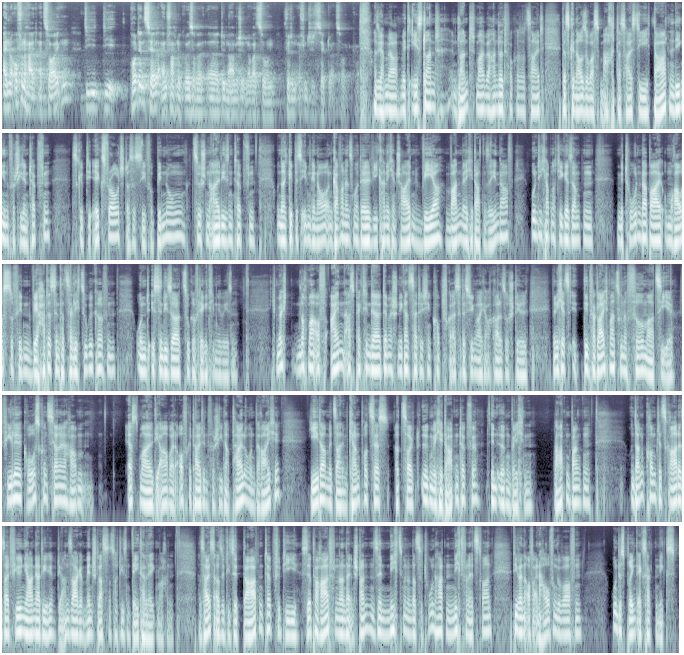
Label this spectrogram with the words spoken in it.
eine Offenheit erzeugen, die, die potenziell einfach eine größere äh, dynamische Innovation für den öffentlichen Sektor erzeugen kann. Also wir haben ja mit Estland ein Land mal behandelt vor kurzer Zeit, das genau sowas macht. Das heißt, die Daten liegen in verschiedenen Töpfen. Es gibt die X-Road, das ist die Verbindung zwischen all diesen Töpfen. Und dann gibt es eben genau ein Governance-Modell, wie kann ich entscheiden, wer wann welche Daten sehen darf, und ich habe noch die gesamten Methoden dabei, um rauszufinden, wer hat es denn tatsächlich zugegriffen und ist denn dieser Zugriff legitim gewesen. Ich möchte nochmal auf einen Aspekt hin, der, der mir schon die ganze Zeit durch den Kopf geistert, deswegen war ich auch gerade so still. Wenn ich jetzt den Vergleich mal zu einer Firma ziehe, viele Großkonzerne haben erstmal die Arbeit aufgeteilt in verschiedene Abteilungen und Bereiche. Jeder mit seinem Kernprozess erzeugt irgendwelche Datentöpfe in irgendwelchen Datenbanken. Und dann kommt jetzt gerade seit vielen Jahren ja die, die Ansage, Mensch, lasst uns doch diesen Data Lake machen. Das heißt also, diese Datentöpfe, die separat voneinander entstanden sind, nichts miteinander zu tun hatten, nicht vernetzt waren, die werden auf einen Haufen geworfen und es bringt exakt nichts.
